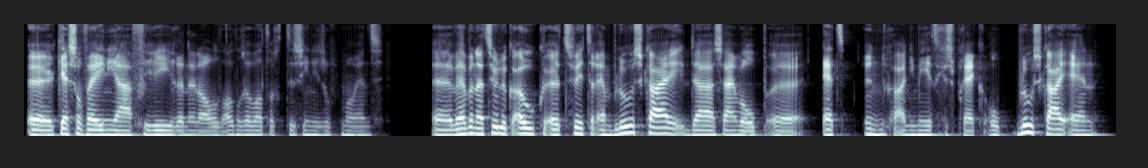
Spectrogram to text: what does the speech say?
eh Castlevania, Frieren en al het andere wat er te zien is op het moment. We hebben natuurlijk ook Twitter en Blue Sky. Daar zijn we op een geanimeerd gesprek op Blue Sky en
